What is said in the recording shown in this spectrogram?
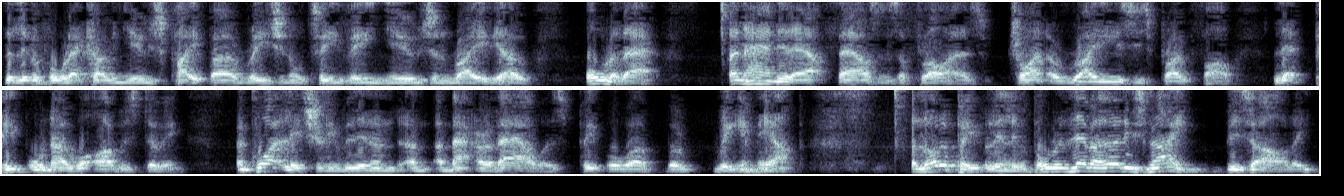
the Liverpool Echo newspaper, regional TV news and radio, all of that, and handed out thousands of flyers trying to raise his profile, let people know what I was doing. And quite literally, within a, a matter of hours, people were, were ringing me up a lot of people in Liverpool had never heard his name, bizarrely.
